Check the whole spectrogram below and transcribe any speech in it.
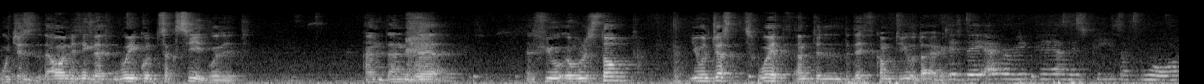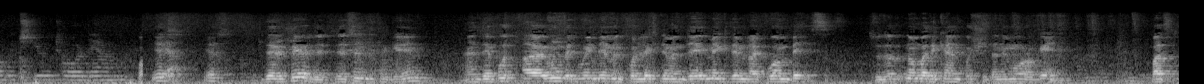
which is the only thing that we could succeed with it. And and uh, if you will stop, you will just wait until the death come to you directly. Did they ever repair this piece of wall which you tore down? Yes, yes. They repaired it. They sent it again, and they put iron between them and collect them, and they make them like one base, so that nobody can push it anymore again. But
